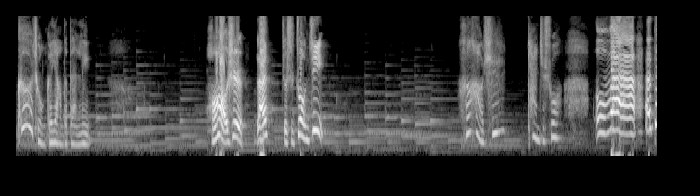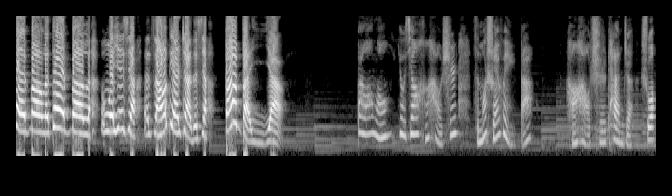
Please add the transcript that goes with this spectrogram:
各种各样的本领。很好吃，来，这是撞击。很好吃，看着说：“哇，太棒了，太棒了！我也想早点长得像爸爸一样。”霸王龙又教很好吃怎么甩尾巴，很好吃。看着说：“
